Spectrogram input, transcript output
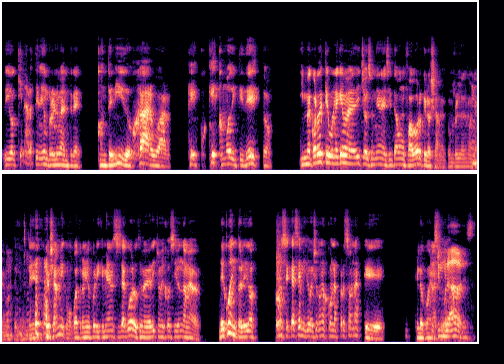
digo, ¿quién habrá tenido un problema entre contenido, hardware? ¿Qué, qué es commodity de esto? Y me acordé que un equipo me había dicho que un día necesitaba un favor, que lo llame, por un problema que habíamos tenido. Le- lo llamé como cuatro años después y dije, mira, no sé si se acuerda, usted me había dicho, me dijo, sí, véngame a ver. Le cuento, le digo, no sé qué hacer, me dijo, yo conozco unas personas que, que lo pueden Los hacer. simuladores.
